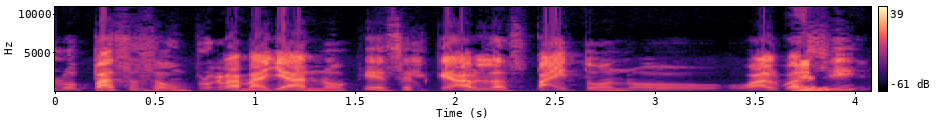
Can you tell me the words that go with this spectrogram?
lo pasas a un programa ya, ¿no? Que es el que hablas Python o, algo así.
